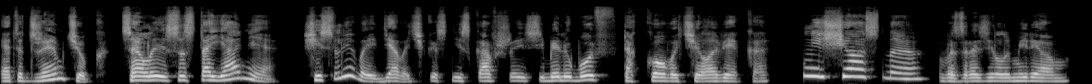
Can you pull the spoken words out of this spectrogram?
Этот жемчуг — целое состояние. Счастливая девочка, снискавшая себе любовь такого человека. «Несчастная», — возразила Мириам,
